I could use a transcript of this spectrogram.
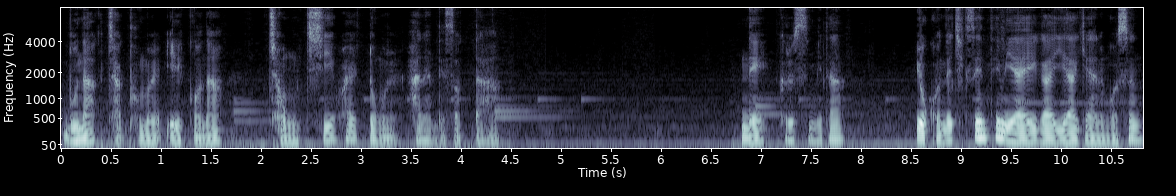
문학 작품을 읽거나 정치 활동을 하는 데 썼다. 네, 그렇습니다. 요컨대 칙센트 미아이가 이야기하는 것은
